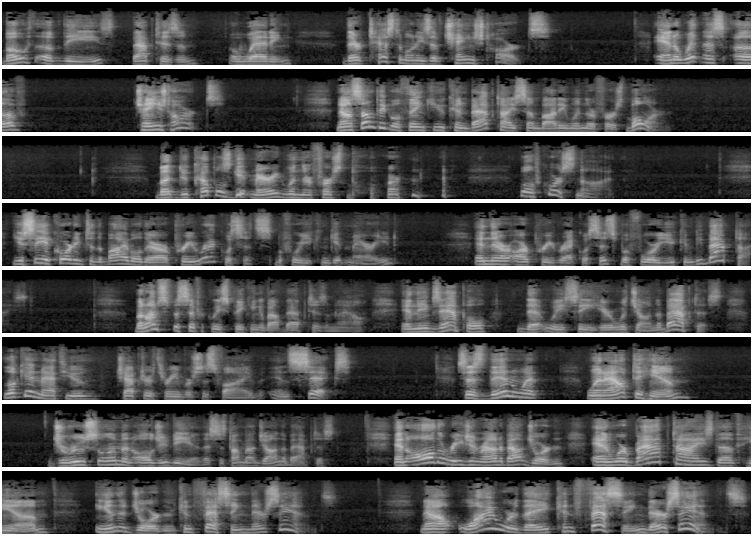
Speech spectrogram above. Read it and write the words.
both of these, baptism, a wedding, they're testimonies of changed hearts and a witness of changed hearts. Now, some people think you can baptize somebody when they're first born. But do couples get married when they're first born? Well, of course not. You see, according to the Bible, there are prerequisites before you can get married, and there are prerequisites before you can be baptized. But I'm specifically speaking about baptism now, and the example that we see here with John the Baptist. Look in Matthew chapter 3, verses 5 and 6. It says, Then went, went out to him Jerusalem and all Judea. This is talking about John the Baptist and all the region round about Jordan, and were baptized of him in the Jordan, confessing their sins. Now, why were they confessing their sins?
